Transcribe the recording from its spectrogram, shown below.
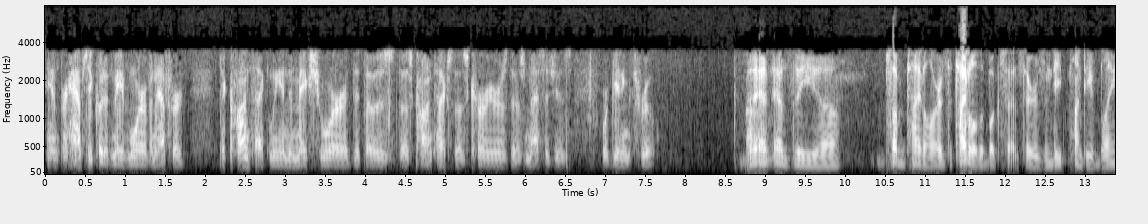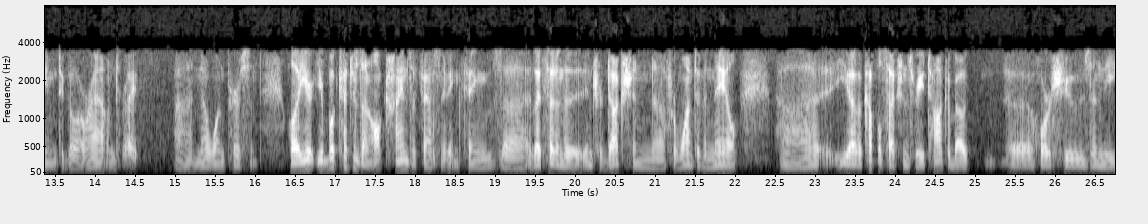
and perhaps he could have made more of an effort to contact Lee and to make sure that those those contacts, those couriers, those messages were getting through. But as, as the uh, subtitle or as the title of the book says, there is indeed plenty of blame to go around. Right uh, no one person. Well, your your book touches on all kinds of fascinating things. Uh, as I said in the introduction, uh, for want of a nail, uh, you have a couple sections where you talk about uh, horseshoes and the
